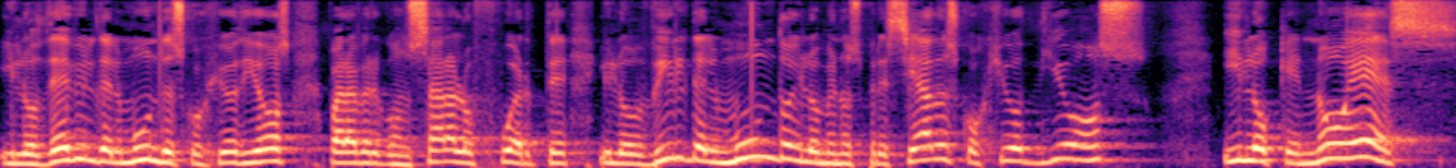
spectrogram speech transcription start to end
y lo débil del mundo escogió Dios para avergonzar a lo fuerte, y lo vil del mundo y lo menospreciado escogió Dios, y lo que no es,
